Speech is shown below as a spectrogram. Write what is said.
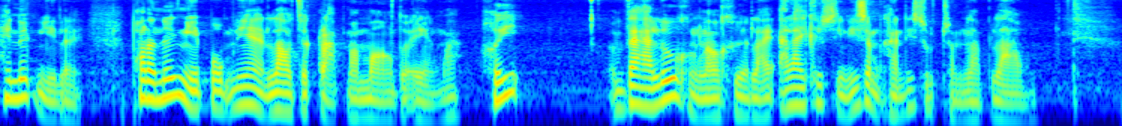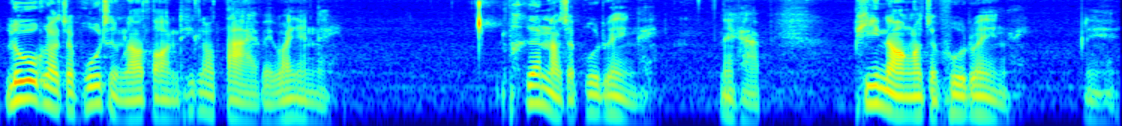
ให้นึกอย่างนี้เลยพอเรานึกอย่างนี้ปุ๊บเนี่ยเราจะกลับมามองตัวเองว่าเฮ้ย value ของเราคืออะไร อะไรคือสิ่งที่สำคัญที่สุดสำหรับเรา ลูกเราจะพูดถึงเราตอนที่เราตายไปว่ายังไง เพื่อนเราจะพูดว่ายังไงนะครับ พี่น้องเราจะพูดว่ายังไงนะ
